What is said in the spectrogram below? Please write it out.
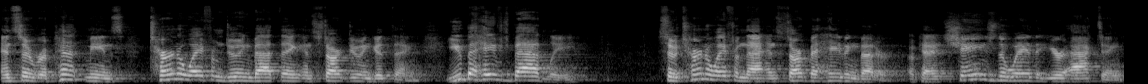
And so repent means turn away from doing bad thing and start doing good thing. You behaved badly, so turn away from that and start behaving better, okay? Change the way that you're acting.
